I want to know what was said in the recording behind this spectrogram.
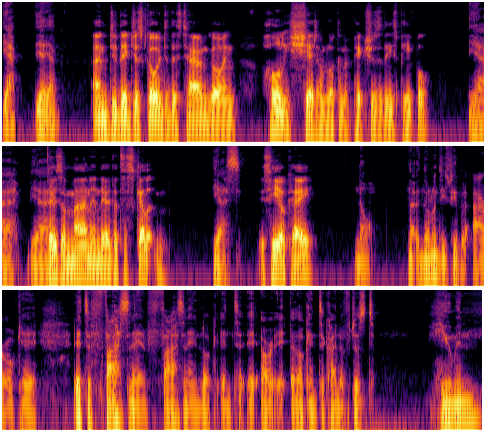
yeah, yeah, yeah. And did they just go into this town going, "Holy shit! I'm looking at pictures of these people. Yeah, yeah. There's a man in there that's a skeleton. yes. Is he okay?" No, no, none of these people are okay. It's a fascinating, fascinating look into it, or a look into kind of just human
